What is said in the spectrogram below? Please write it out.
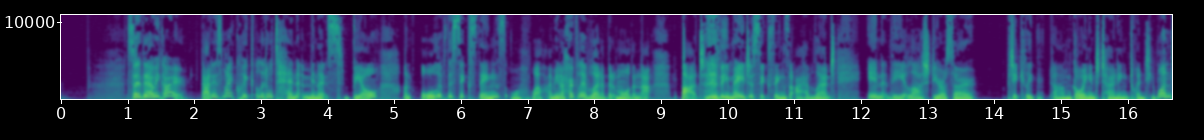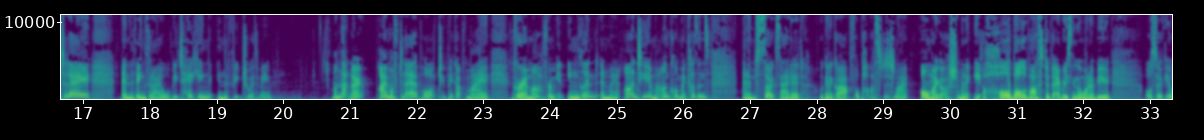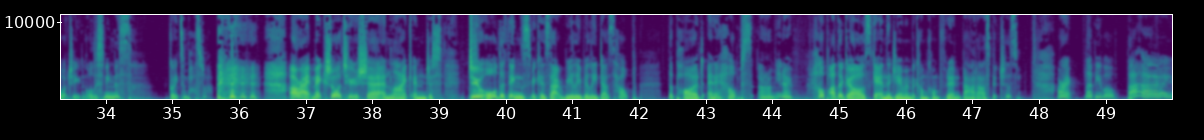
So there we go. That is my quick little 10 minute spiel on all of the six things, or well, I mean, hopefully I've learned a bit more than that, but the major six things that I have learnt in the last year or so, particularly um, going into turning 21 today, and the things that I will be taking in the future with me. On that note, I'm off to the airport to pick up my grandma from England and my auntie and my uncle and my cousins, and I'm so excited. We're going to go out for pasta tonight. Oh my gosh, I'm going to eat a whole bowl of pasta for every single one of you. Also, if you're watching or listening this, go eat some pasta. all right, make sure to share and like and just do all the things because that really, really does help the pod and it helps, um, you know, help other girls get in the gym and become confident, badass bitches. All right, love you all. Bye.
